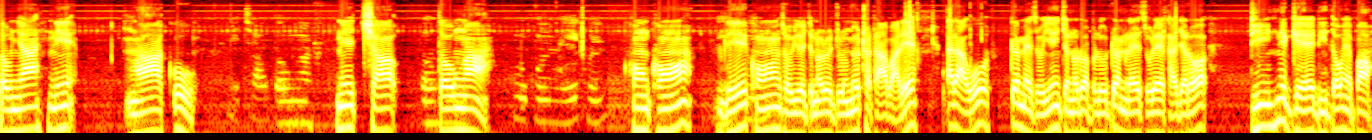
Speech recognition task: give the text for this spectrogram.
3ညာ2 5 9 6 3 2 6 3 5ခွန်ခွန်၄ခွင်ခွန်ခွန်4ခွန်ဆိုပြီးတော့ကျွန်တော်တို့ဒီလိုမျိုးထွက်ထားပါတယ်အဲ့ဒါကိုတွက်မယ်ဆိုရင်ကျွန်တော်တို့ကဘယ်လိုတွက်မလဲဆိုတဲ့အခါကျတော့ဒီနှစ်ကဲဒီ3ရဲ့ပေါင်း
